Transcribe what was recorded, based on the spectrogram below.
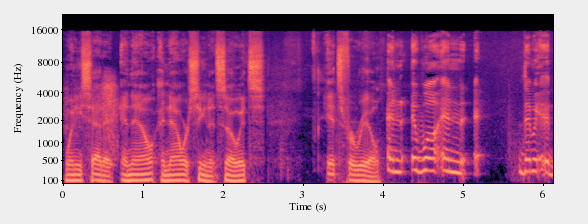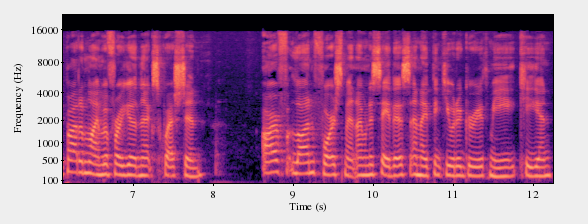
when he said it, and now and now we're seeing it. So it's it's for real. And well, and the bottom line before you go to the next question, our law enforcement, I'm going to say this, and I think you would agree with me, Keagan.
